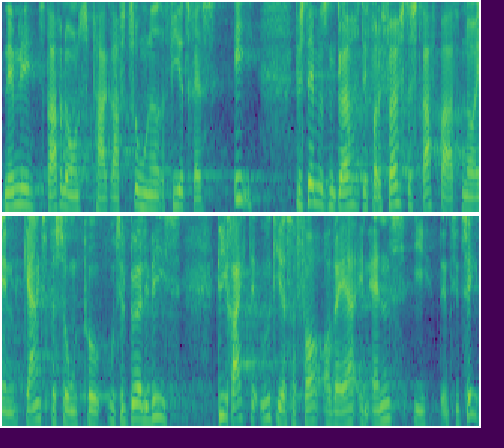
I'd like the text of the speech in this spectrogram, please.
nemlig straffelovens paragraf 264e. Bestemmelsen gør det for det første strafbart, når en gerningsperson på utilbørlig vis direkte udgiver sig for at være en andens identitet.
